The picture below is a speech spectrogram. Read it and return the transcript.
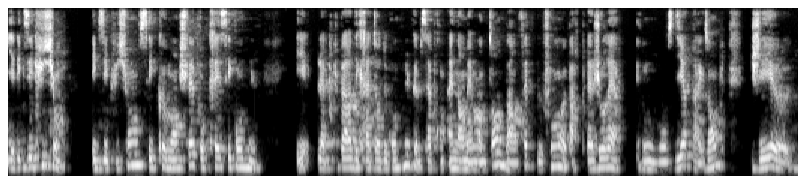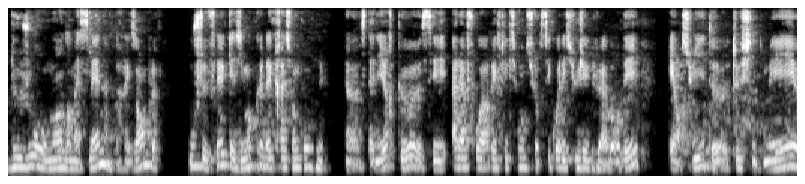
il y a l'exécution. L'exécution, c'est comment je fais pour créer ces contenus. Et la plupart des créateurs de contenu, comme ça prend énormément de temps, bah, en fait, le font euh, par plage horaire. Et donc, vont se dire, par exemple, j'ai euh, deux jours au moins dans ma semaine, par exemple, où je fais quasiment que de la création de contenu. Euh, c'est-à-dire que c'est à la fois réflexion sur c'est quoi les sujets que je vais aborder, et ensuite te filmer,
